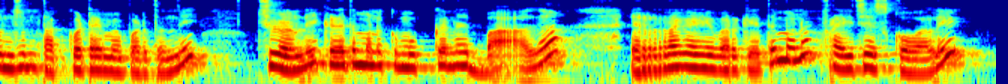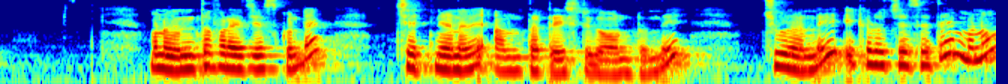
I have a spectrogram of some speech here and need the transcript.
కొంచెం తక్కువ టైమే పడుతుంది. చూడండి ఇక్కడైతే మనకు ముక్క అనేది బాగా ఎర్రగా అయ్యే వరకు అయితే మనం ఫ్రై చేసుకోవాలి. మనం ఎంత ఫ్రై చేసుకుంటే చట్నీ అనేది అంత టేస్ట్గా ఉంటుంది. చూడండి ఇక్కడ వచ్చేసి అయితే మనం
